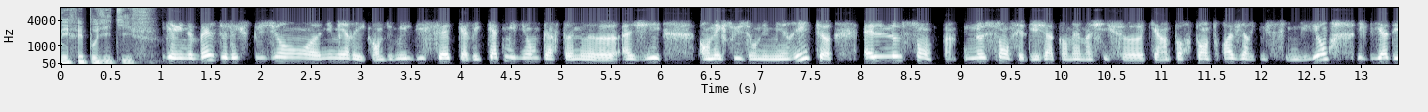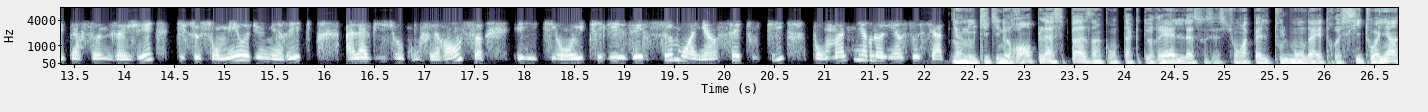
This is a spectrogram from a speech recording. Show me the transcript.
effet positif. Il y a une baisse de l'exclusion numérique. En 2017, il y avait 4 millions de personnes âgées en exclusion numérique. Elles ne sont, enfin, ne sont, c'est déjà quand même un chiffre qui est important, 3,6 millions. Il y a des personnes âgées qui se sont mis au numérique, à la visioconférence et qui ont utilisé ce moyen, cet outil, pour maintenir le lien social. Un outil qui ne remplace pas un contact réel. L'association appelle tout le monde à être citoyen,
